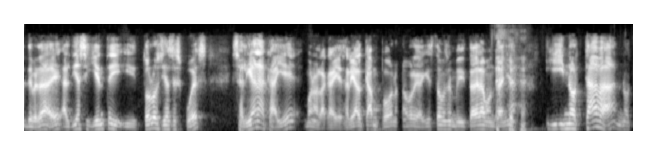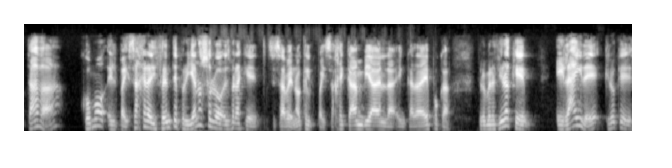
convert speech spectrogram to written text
verdad, ¿eh? al día siguiente y, todos los días después, salía a la calle, bueno, a la calle, salía al campo, ¿no? porque aquí estamos en mitad de la montaña, y notaba, notaba cómo el paisaje era diferente, pero ya no solo, es verdad que se sabe, ¿no? Que el paisaje cambia en, la, en cada época, pero me refiero a que el aire creo que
